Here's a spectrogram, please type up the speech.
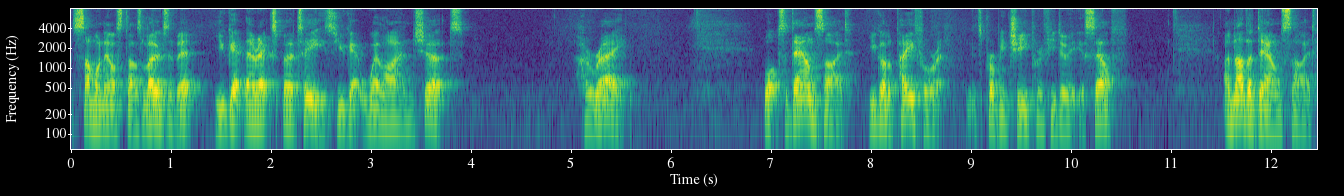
someone else does loads of it, you get their expertise, you get well ironed shirts. Hooray! What's the downside? You've got to pay for it. It's probably cheaper if you do it yourself. Another downside,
